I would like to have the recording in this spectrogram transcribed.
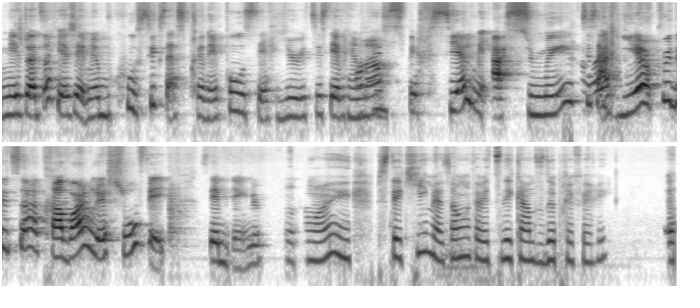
Mais je dois dire que j'aimais beaucoup aussi que ça se prenait pas au sérieux. C'était vraiment superficiel, mais assumé. Ça riait un peu de ça à travers le show. Fait c'était bien, là. Ouais. Puis c'était qui, mettons? T'avais-tu des candidats préférés? Euh,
